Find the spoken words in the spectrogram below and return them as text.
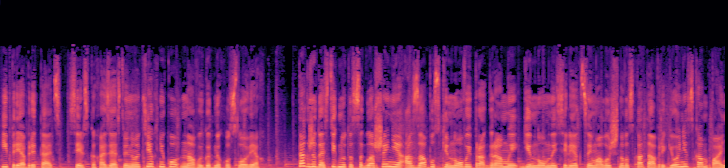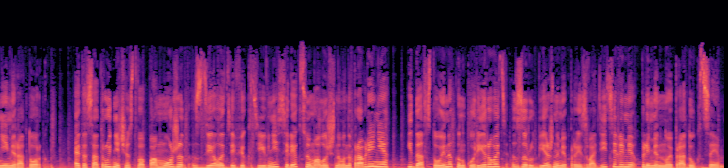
и приобретать сельскохозяйственную технику на выгодных условиях. Также достигнуто соглашение о запуске новой программы геномной селекции молочного скота в регионе с компанией «Мираторг». Это сотрудничество поможет сделать эффективнее селекцию молочного направления и достойно конкурировать с зарубежными производителями племенной продукции.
